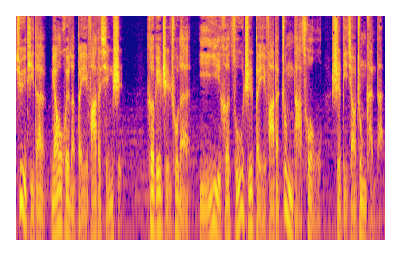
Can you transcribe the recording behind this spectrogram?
具体的描绘了北伐的形势，特别指出了以议和阻止北伐的重大错误，是比较中肯的。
